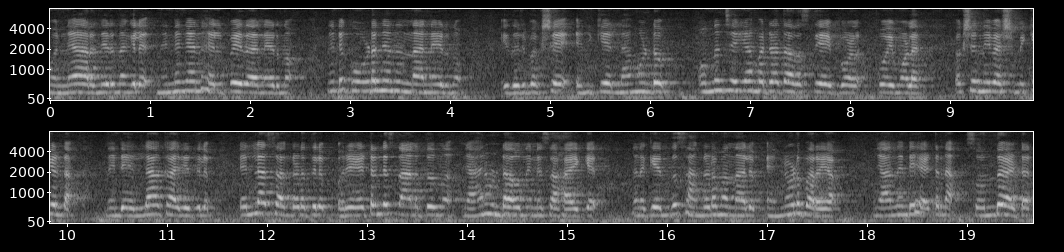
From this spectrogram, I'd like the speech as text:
മുന്നേ അറിഞ്ഞിരുന്നെങ്കിൽ നിന്നെ ഞാൻ ഹെൽപ്പ് ചെയ്താനായിരുന്നു. നിന്റെ കൂടെ ഞാൻ നിന്നാനായിരുന്നു. ഇതൊരു പക്ഷേ എനിക്ക് എല്ലാം കൊണ്ടും ഒന്നും ചെയ്യാൻ പറ്റാത്ത അവസ്ഥയായി പോയി മോളെ. പക്ഷെ നീ വിഷമിക്കണ്ട. നിന്റെ എല്ലാ കാര്യത്തിലും എല്ലാ സങ്കടത്തിലും ഒരേട്ടന്റെ സ്ഥാനത്ത് നിന്ന് ഞാനുണ്ടാവും നിന്നെ സഹായിക്കാൻ. നിനക്ക് എന്ത് സങ്കടം വന്നാലും എന്നോട് പറയാം. ഞാൻ നിന്റെ ഏട്ടനാ സ്വന്തം ഏട്ടൻ.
